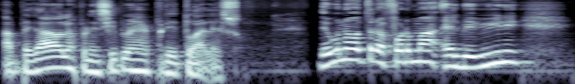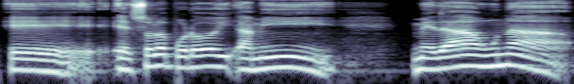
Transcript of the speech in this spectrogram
apegado a los principios espirituales. De una u otra forma, el vivir eh, el solo por hoy a mí me da una,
